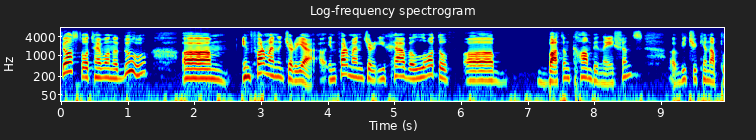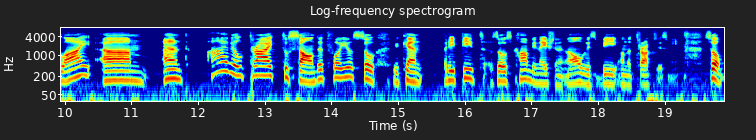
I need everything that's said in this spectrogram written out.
first what I want to do um, in Farm Manager, yeah, in File Manager you have a lot of uh, button combinations uh, which you can apply um, and I will try to sound it for you so you can repeat those combination and always be on the track with me. So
